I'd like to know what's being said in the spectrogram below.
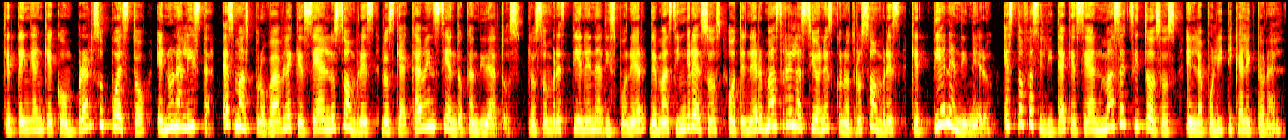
que tengan que comprar su puesto en una lista. Es más probable que sean los hombres los que acaben siendo candidatos. Los hombres tienen a disponer de más ingresos o tener más relaciones con otros hombres que tienen dinero. Esto facilita que sean más exitosos en la política electoral.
